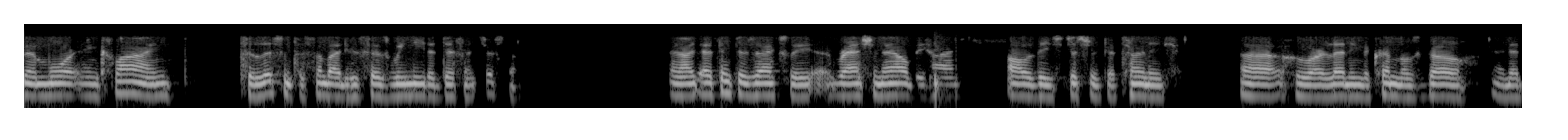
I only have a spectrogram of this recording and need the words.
them more inclined to listen to somebody who says we need a different system. And I, I think there's actually rationale behind all of these district attorneys uh, who are letting the criminals go and that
